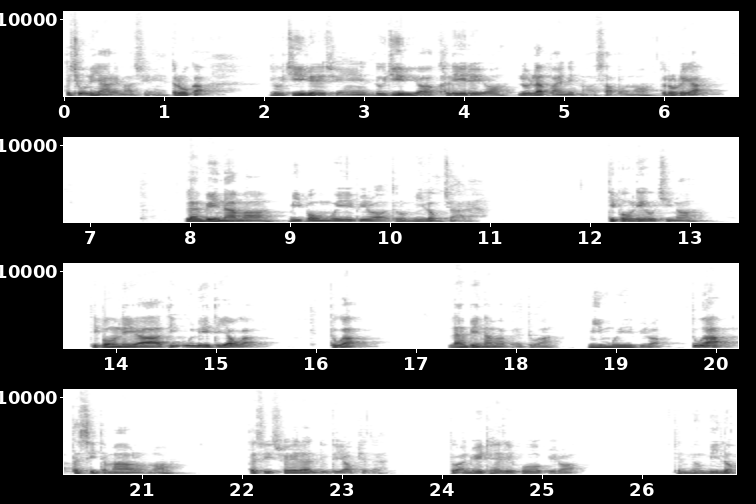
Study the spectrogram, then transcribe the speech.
တချို့နေရာတွေမှာဆိုရင်သူတို့ကလူကြီးတွေဆိုရင်လူကြီးတွေရောကလေးတွေရောလူလက်ပိုင်းတွေမှာအစပေါ့နော်သူတို့တွေကလမ်းဘေးနားမှာမိပုံမွေးပြီးတော့သူတို့မီးလုံကြတယ်ဒီပုံလေးကိုကြည့်နော်ဒီပုံလေးကဒီဥလေးတစ်ယောက်ကသူကလမ်းဘေးနားမှာပဲသူကမီးမွေးပြီးတော့သူကတစီတမားတော့နော်တစီဆွဲတဲ့လူတစ်ယောက်ဖြစ်တယ်သူအနှွေးထဲလေးပို့ပြီးတော့ ဒီမျိုးမီးလုံ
